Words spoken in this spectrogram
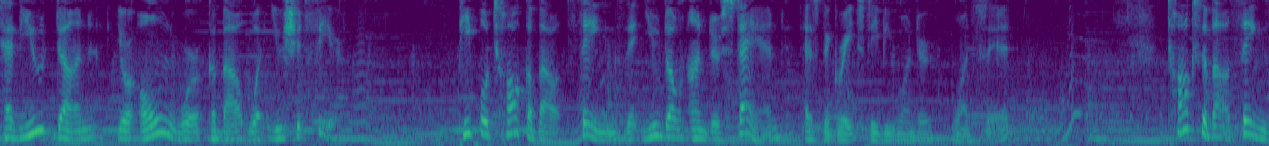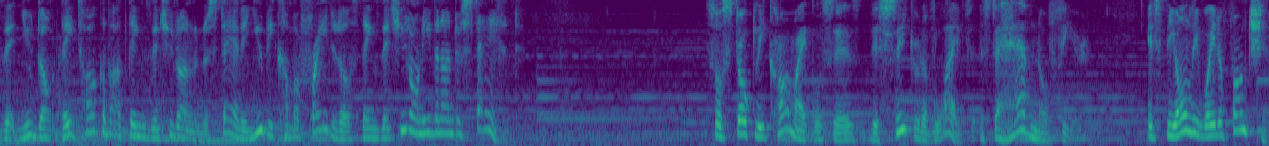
Have you done your own work about what you should fear? People talk about things that you don't understand, as the great Stevie Wonder once said. Talks about things that you don't, they talk about things that you don't understand, and you become afraid of those things that you don't even understand. So Stokely Carmichael says the secret of life is to have no fear. It's the only way to function.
